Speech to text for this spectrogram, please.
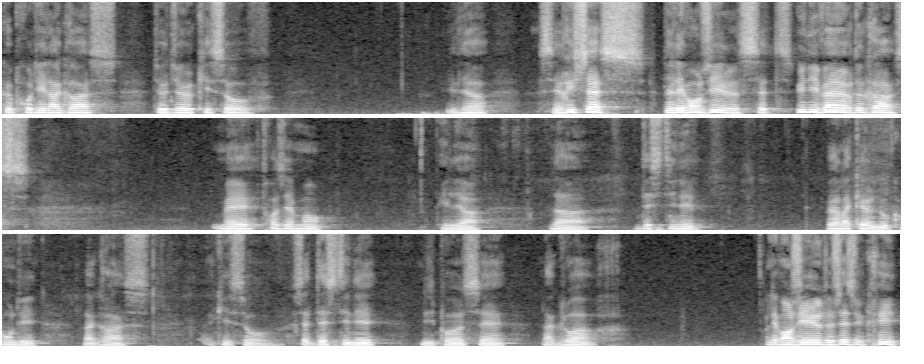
que produit la grâce de Dieu qui sauve. Il y a ces richesses de l'Évangile, cet univers de grâce. Mais troisièmement, il y a la destinée vers laquelle nous conduit la grâce qui sauve. Cette destinée, dit Paul, c'est la gloire. L'évangile de Jésus-Christ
